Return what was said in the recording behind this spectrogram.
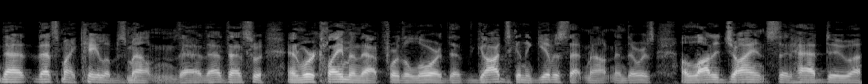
That that's my Caleb's mountain. That that that's what." And we're claiming that for the Lord, that God's going to give us that mountain. And there was a lot of giants that had to uh,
